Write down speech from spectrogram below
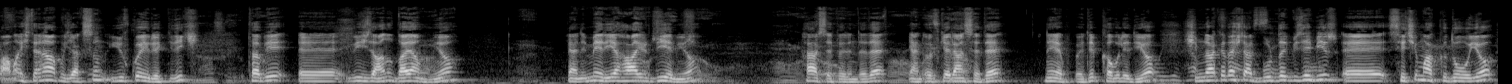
Ama işte ne yapacaksın? Yufka yüreklilik. Tabi vicdanı dayanmıyor. Yani Mary'e hayır diyemiyor. Her seferinde de yani öfkelense de ne yapıp edip kabul ediyor. Şimdi arkadaşlar burada bize bir e, seçim hakkı doğuyor.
